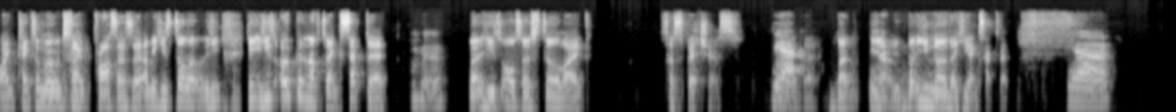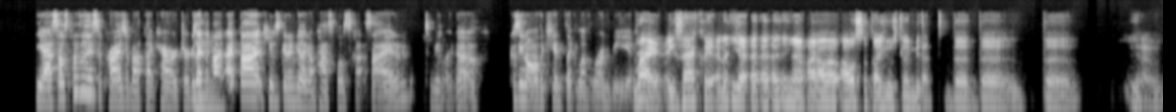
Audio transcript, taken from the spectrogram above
Like takes a moment to like process it. I mean, he's still he, he he's open enough to accept it, hmm but he's also still like suspicious. Yeah. But you know, but you know that he accepts it. Yeah. Yeah, so I was pleasantly surprised about that character because Mm. I thought I thought he was gonna be like on Pascal Scott's side to be like, oh, because you know all the kids like love rugby and Right, exactly, and uh, yeah, uh, uh, you know, I, I I also thought he was going to be that the the the you know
